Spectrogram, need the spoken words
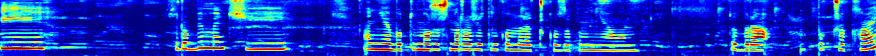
I zrobimy ci... A nie, bo ty możesz na razie tylko mleczko, zapomniałam. Dobra, poczekaj.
